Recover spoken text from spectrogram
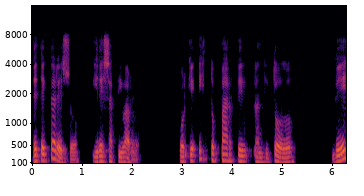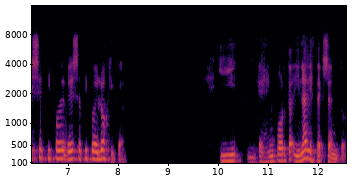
detectar eso y desactivarlo, porque esto parte ante todo de ese tipo de ese tipo de lógica y, es importa, y nadie está exento.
